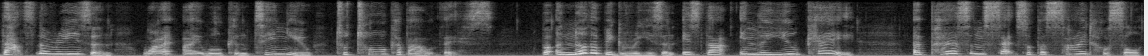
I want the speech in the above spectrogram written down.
That's the reason why I will continue to talk about this. But another big reason is that in the UK, a person sets up a side hustle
